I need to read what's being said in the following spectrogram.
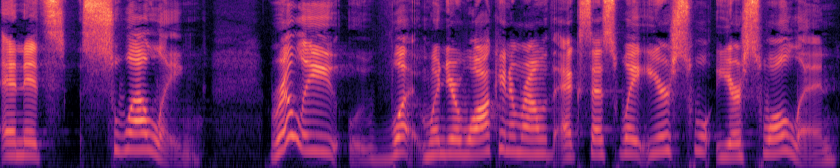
and it's swelling. Really, what when you're walking around with excess weight, you're sw- you're swollen.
